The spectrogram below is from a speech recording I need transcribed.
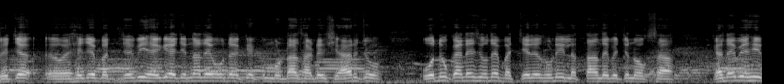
ਵਿੱਚ ਇਹੋ ਜਿਹੇ ਬੱਚੇ ਵੀ ਹੈਗੇ ਆ ਜਿਨ੍ਹਾਂ ਦੇ ਉਹਦਾ ਇੱਕ ਇੱਕ ਮੁੰਡਾ ਸਾਡੇ ਸ਼ਹਿਰ 'ਚੋਂ ਉਹਨੂੰ ਕਹਿੰਦੇ ਸੀ ਉਹਦੇ ਬੱਚੇ ਦੇ ਥੋੜੀ ਲੱਤਾਂ ਦੇ ਵਿੱਚ ਨੁਕਸ ਆ। ਕਹਿੰਦੇ ਵੀ ਅਸੀਂ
